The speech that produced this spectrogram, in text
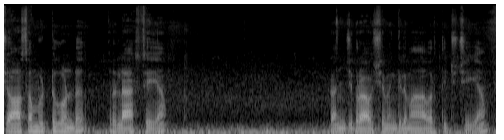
ശ്വാസം വിട്ടുകൊണ്ട് റിലാക്സ് ചെയ്യാം. അഞ്ച് പ്രാവശ്യമെങ്കിലും ആവർത്തിച്ചു ചെയ്യാം.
